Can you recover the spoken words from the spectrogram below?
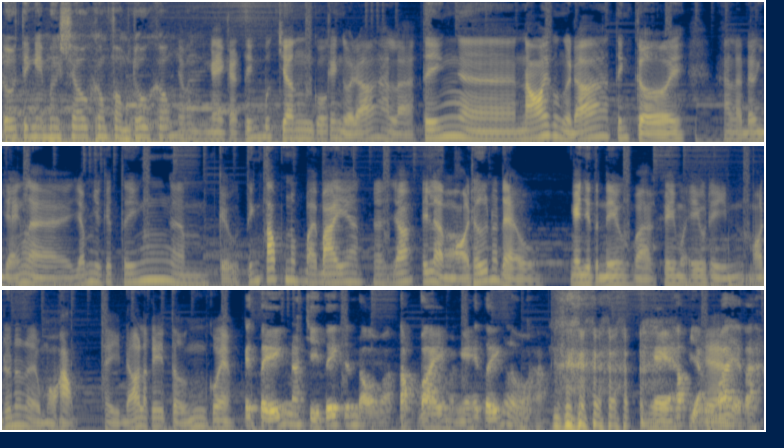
Ưu tiên em hơn show không phòng thu không. Giống ngay cả tiếng bước chân của cái người đó hay là tiếng ờ, nói của người đó tiếng cười hay là đơn giản là giống như cái tiếng ừm, kiểu tiếng tóc nó bay bay á. Đó ý là mọi thứ nó đều nghe như tình yêu và khi mà yêu thì mọi thứ nó đều màu hồng. Thì đó là cái ý tưởng của em. Cái tiếng nó chi tiết đến độ mà tóc bay mà nghe thấy tiếng luôn á hả? Nghe hấp dẫn Dạ. quá vậy ta.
